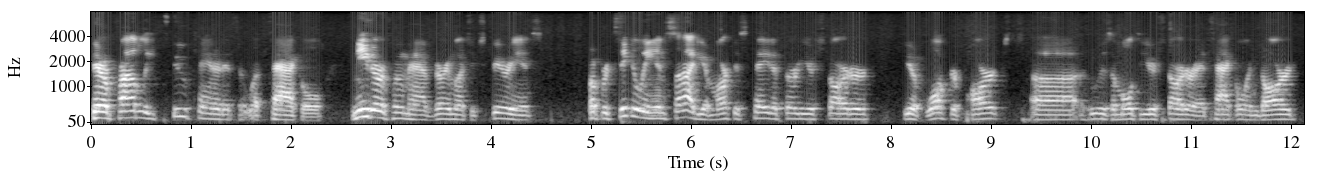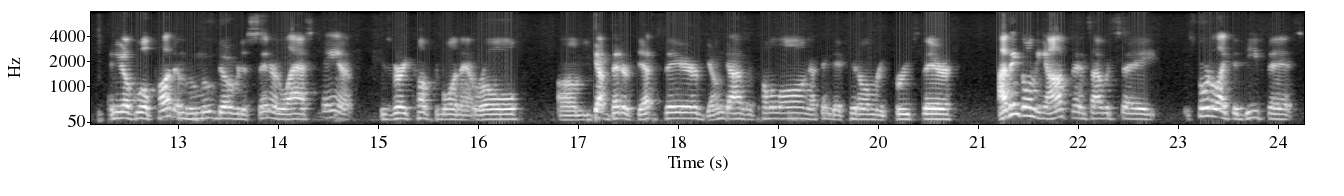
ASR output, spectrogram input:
There are probably two candidates at left tackle, neither of whom have very much experience. But particularly inside, you have Marcus Tate, a third-year starter. You have Walker Parks, uh, who is a multi-year starter at tackle and guard, and you have Will Putnam, who moved over to center last camp. He's very comfortable in that role. Um, you've got better depth there. Young guys have come along. I think they've hit on recruits there. I think on the offense, I would say sort of like the defense.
